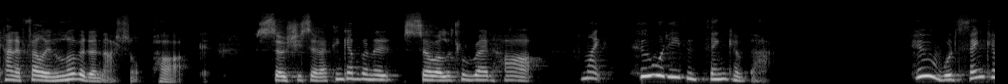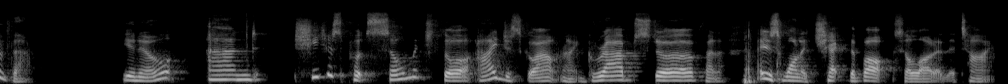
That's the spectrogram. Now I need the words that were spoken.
kind of fell in love at a national park. So she said, I think I'm going to sew a little red heart. I'm like, who would even think of that? Who would think of that? You know, and she just puts so much thought. I just go out and I grab stuff and I just want to check the box a lot of the time,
